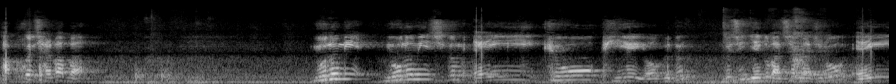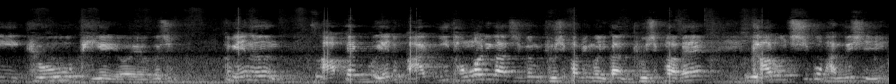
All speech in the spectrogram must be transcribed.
건데 잘 봐봐. 요 놈이 요 놈이 지금 A 교 B의 여거든. 그지? 얘도 마찬가지로 A 교 B의 여예요. 그지? 그럼 얘는 앞에 거- 얘도 아, 이 덩어리가 지금 교집합인 거니까 교집합에 가로 치고 반드시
